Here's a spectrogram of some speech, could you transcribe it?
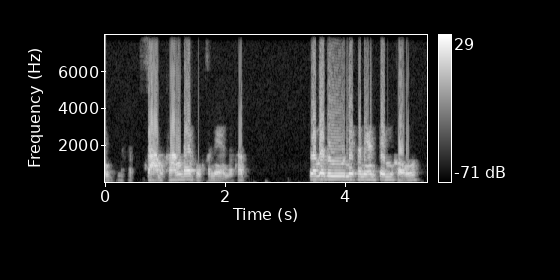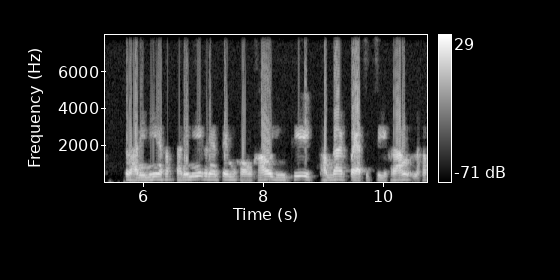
นนะครับ สามครั้งได้หกคะแนนนะครับ เรามาดูในคะแนนเต็มของสถานีนี้นะครับ สถานีนี้คะแนนเต็มของเขาอยู่ที่ทำได้84ครั้งนะครับ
